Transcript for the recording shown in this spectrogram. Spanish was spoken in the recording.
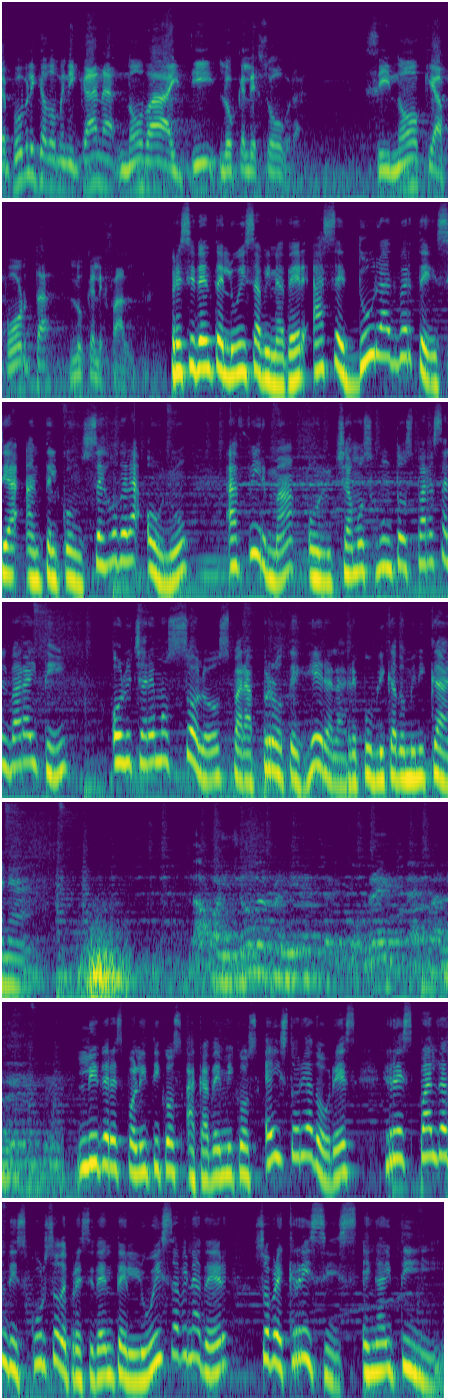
República Dominicana no da a Haití lo que le sobra, sino que aporta lo que le falta. Presidente Luis Abinader hace dura advertencia ante el Consejo de la ONU, afirma o luchamos juntos para salvar a Haití o lucharemos solos para proteger a la República Dominicana. La posición del presidente Líderes políticos, académicos e historiadores respaldan discurso de presidente Luis Abinader sobre crisis en Haití.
